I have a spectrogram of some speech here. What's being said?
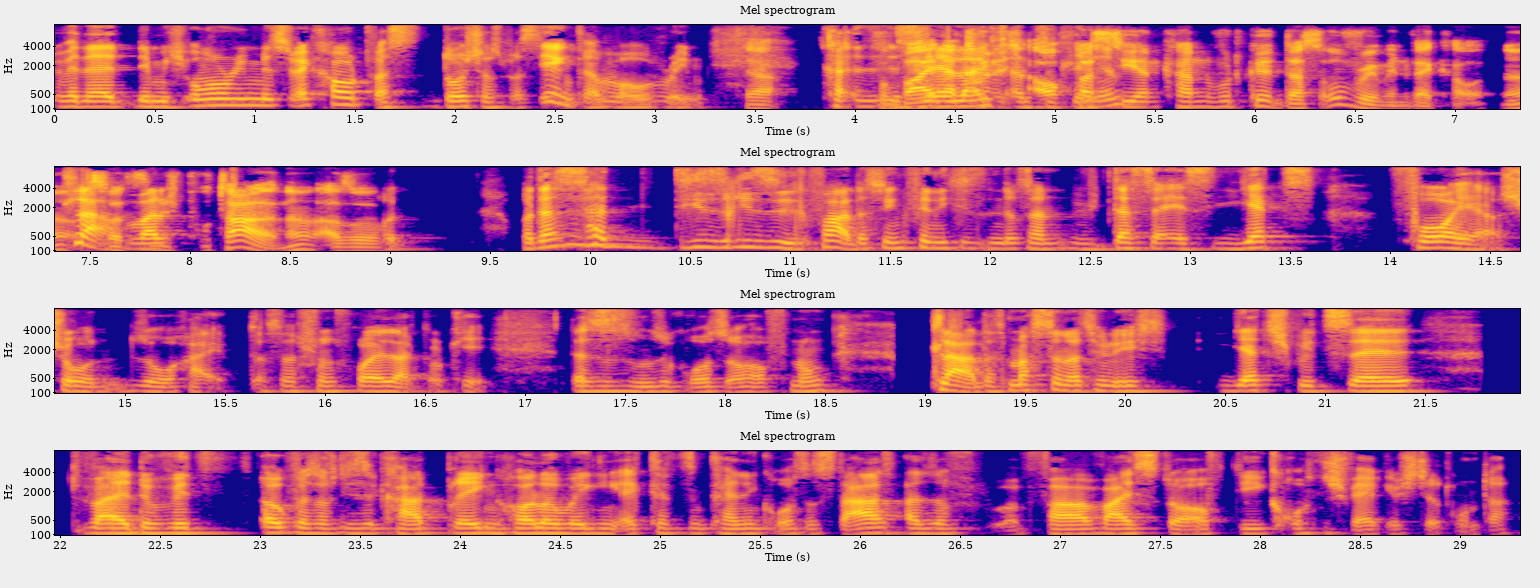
wenn er nämlich Overeem ist weghaut, was durchaus passieren kann bei Overeem. Ja. Kann, Wobei natürlich auch passieren kann, Wutke, dass Overeem ihn weghaut. Ne? Klar, das ist weil, brutal. Ne? Also und, und, das ist halt diese riesige Gefahr. Deswegen finde ich es interessant, dass er es jetzt vorher schon so hype, dass er schon vorher sagt, okay, das ist unsere große Hoffnung. Klar, das machst du natürlich jetzt speziell, weil du willst irgendwas auf diese Karte bringen. Holloway gegen Eckert sind keine großen Stars, also verweist du auf die großen Schwergewichte drunter.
